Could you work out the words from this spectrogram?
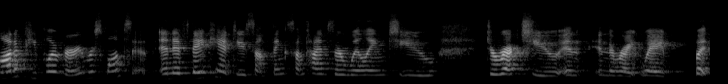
lot of people are very responsive. And if they can't do something, sometimes they're willing to direct you in, in the right way. But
